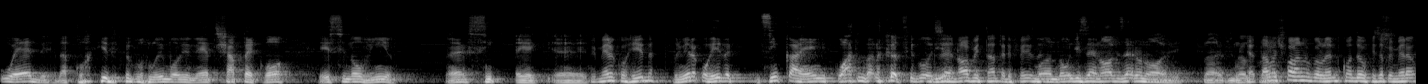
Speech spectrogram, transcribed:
O Éder, da Corrida Evolui Movimento, Chapecó, esse novinho. Né? Cin- é, é, Primeira corrida, primeira corrida, 5 km, quarto lugar na categoria. 19 e tanto ele fez, né? Mandou um 19,09. na- na- Eu tava te falando, eu lembro quando eu fiz a primeira, a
